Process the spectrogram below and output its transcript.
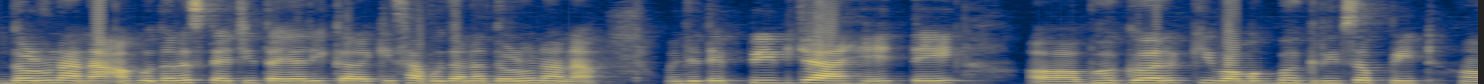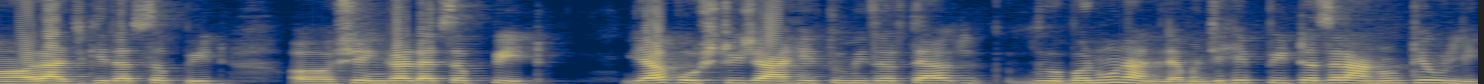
दळून आणा. अगोदरच त्याची तयारी करा की साबुदाणा दळून आणा. म्हणजे ते पीठ जे आहे ते भगर किंवा मग भगरीचं पीठ राजगिराचं पीठ शेंगाड्याचं पीठ या गोष्टी ज्या आहेत तुम्ही जर त्या बनवून आणल्या म्हणजे हे पीठं जर आणून ठेवली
